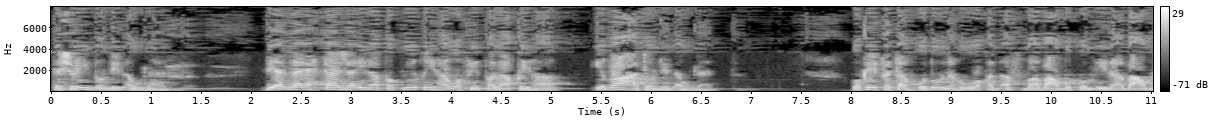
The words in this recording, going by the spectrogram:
تشريد للأولاد لئلا يحتاج إلى تطليقها وفي طلاقها إضاعة للأولاد. وكيف تأخذونه وقد أفضى بعضكم إلى بعض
